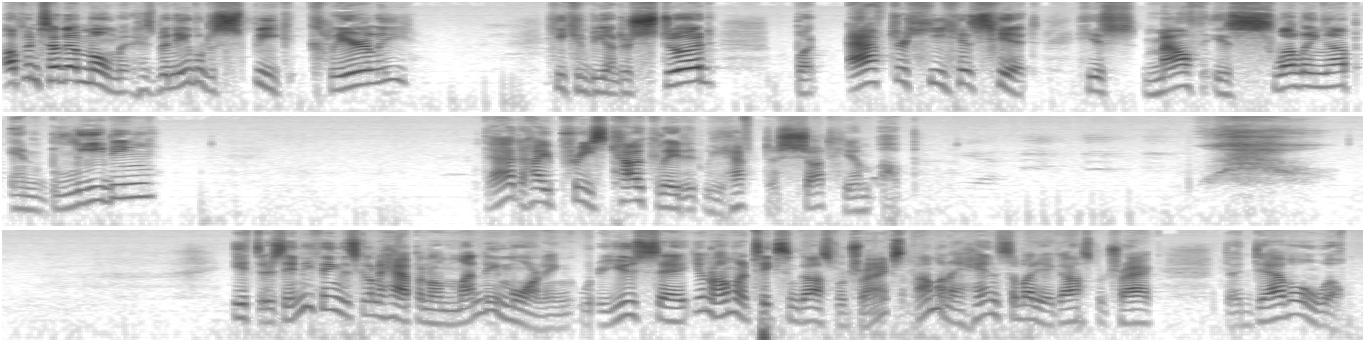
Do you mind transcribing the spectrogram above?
up until that moment, has been able to speak clearly. He can be understood. But after he has hit, his mouth is swelling up and bleeding that high priest calculated we have to shut him up. If there's anything that's going to happen on Monday morning where you say, you know, I'm going to take some gospel tracts, I'm going to hand somebody a gospel tract, the devil will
